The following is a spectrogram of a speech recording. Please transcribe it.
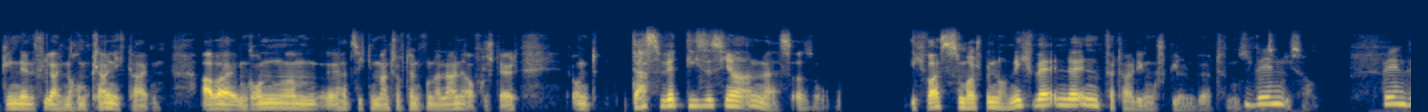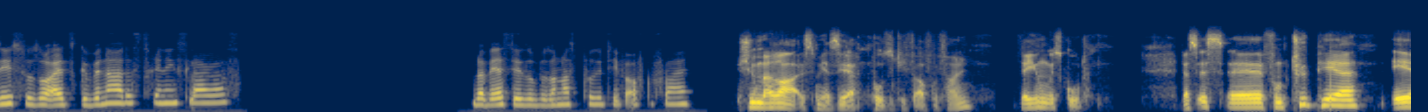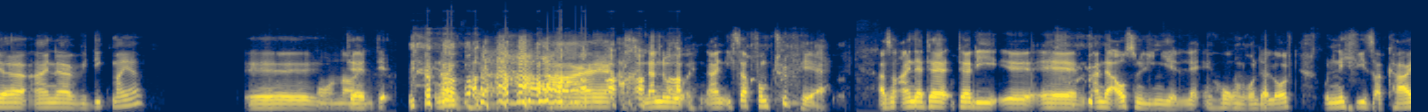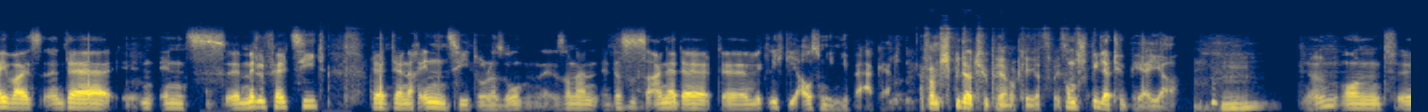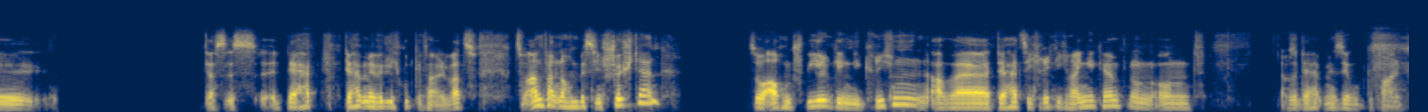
ging dann vielleicht noch um Kleinigkeiten. Aber im Grunde genommen äh, hat sich die Mannschaft dann von alleine aufgestellt. Und das wird dieses Jahr anders. Also ich weiß zum Beispiel noch nicht, wer in der Innenverteidigung spielen wird, muss ich ganz Wen- ehrlich sagen. Wen siehst du so als Gewinner des Trainingslagers? Oder wer ist dir so besonders positiv aufgefallen? Chimera ist mir sehr positiv aufgefallen. Der Junge ist gut. Das ist äh, vom Typ her eher einer wie Diekmeyer. Äh, Oh Der, nein. der, nein, nein, ach Nando, nein, ich sag vom Typ her. Also einer, der, der die äh, äh, an der Außenlinie hoch und runter läuft und nicht wie Sakai, weil es, äh, der in, ins äh, Mittelfeld zieht, der, der nach innen zieht oder so, sondern das ist einer, der, der wirklich die Außenlinie beackert. Vom Spielertyp her, okay, jetzt weiß Vom ich. Spielertyp her, ja. Mhm. Ne? Und äh, das ist, äh, der hat, der hat mir wirklich gut gefallen. War zu, zu Anfang noch ein bisschen schüchtern, so auch im Spiel gegen die Griechen, aber der hat sich richtig reingekämpft und, und also der hat mir sehr gut gefallen.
